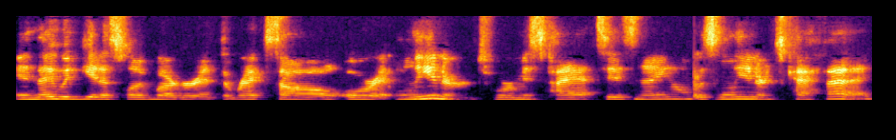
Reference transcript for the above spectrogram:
and they would get a slug burger at the Rexall or at Leonard's, where Miss Pat's is now. It was Leonard's Cafe.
